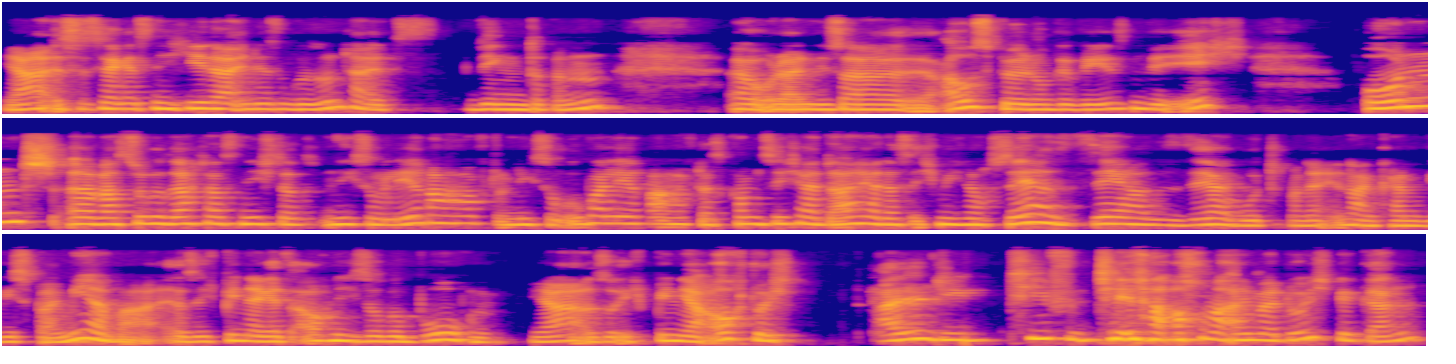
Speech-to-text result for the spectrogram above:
Ja, es ist ja jetzt nicht jeder in diesem Gesundheitsding drin äh, oder in dieser Ausbildung gewesen wie ich. Und äh, was du gesagt hast, nicht, das, nicht so lehrerhaft und nicht so oberlehrerhaft, das kommt sicher daher, dass ich mich noch sehr, sehr, sehr gut dran erinnern kann, wie es bei mir war. Also ich bin ja jetzt auch nicht so geboren. Ja, also ich bin ja auch durch all die tiefen Täler auch mal einmal durchgegangen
